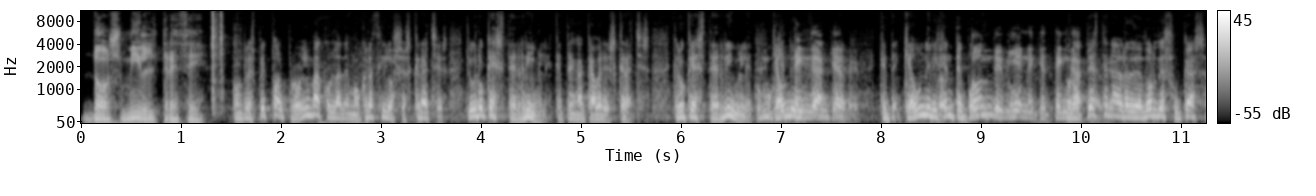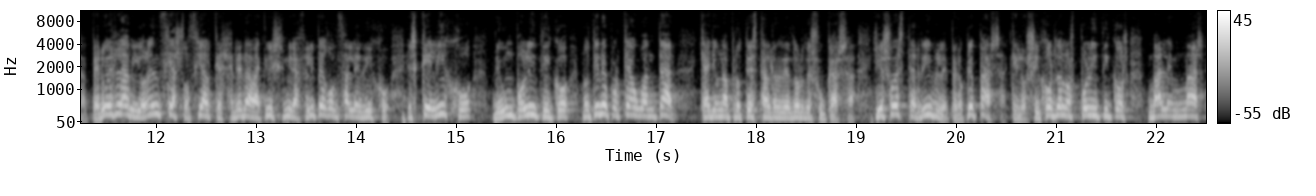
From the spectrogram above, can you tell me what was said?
2013. Con respecto al problema con la democracia y los scratches, yo creo que es terrible que tenga que haber scratches. Creo que es terrible ¿Cómo que, a un tenga dirigente, que haber? que te- que a un dirigente ¿Dónde político viene que tenga que protesten haber? alrededor de su casa. Pero es la violencia social que genera la crisis. Mira, Felipe González dijo, es que el hijo de un político no tiene por qué aguantar que haya una protesta alrededor de su casa. Y eso es terrible. Pero ¿qué pasa? Que los hijos de los políticos valen más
